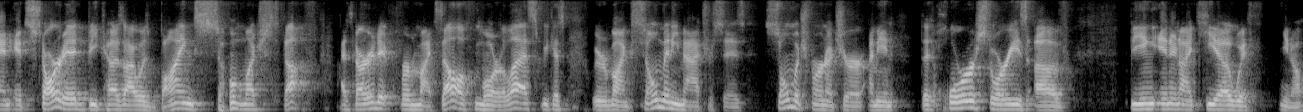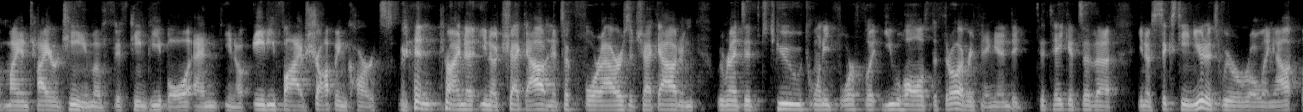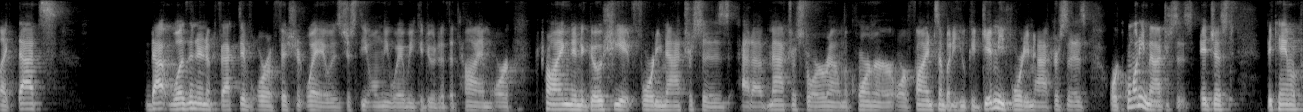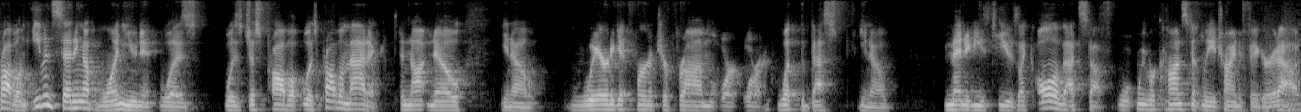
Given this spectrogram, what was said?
And it started because I was buying so much stuff. I started it for myself, more or less, because we were buying so many mattresses, so much furniture. I mean, the horror stories of being in an IKEA with you know my entire team of 15 people and you know 85 shopping carts and trying to you know check out and it took four hours to check out and we rented two 24 foot u-hauls to throw everything in to, to take it to the you know 16 units we were rolling out like that's that wasn't an effective or efficient way it was just the only way we could do it at the time or trying to negotiate 40 mattresses at a mattress store around the corner or find somebody who could give me 40 mattresses or 20 mattresses it just became a problem even setting up one unit was was just problem was problematic to not know, you know, where to get furniture from or or what the best, you know, amenities to use, like all of that stuff. We were constantly trying to figure it out.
